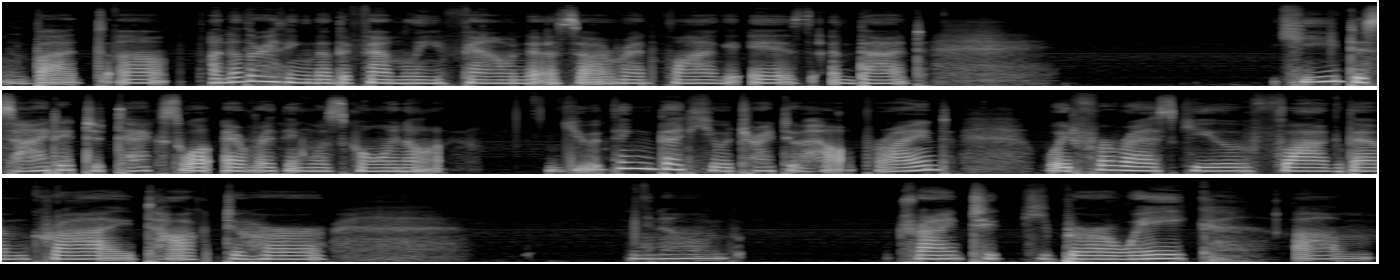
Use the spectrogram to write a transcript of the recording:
but uh, another thing that the family found as a red flag is that he decided to text while everything was going on you think that he would try to help, right? Wait for rescue, flag them, cry, talk to her, you know, try to keep her awake, um,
